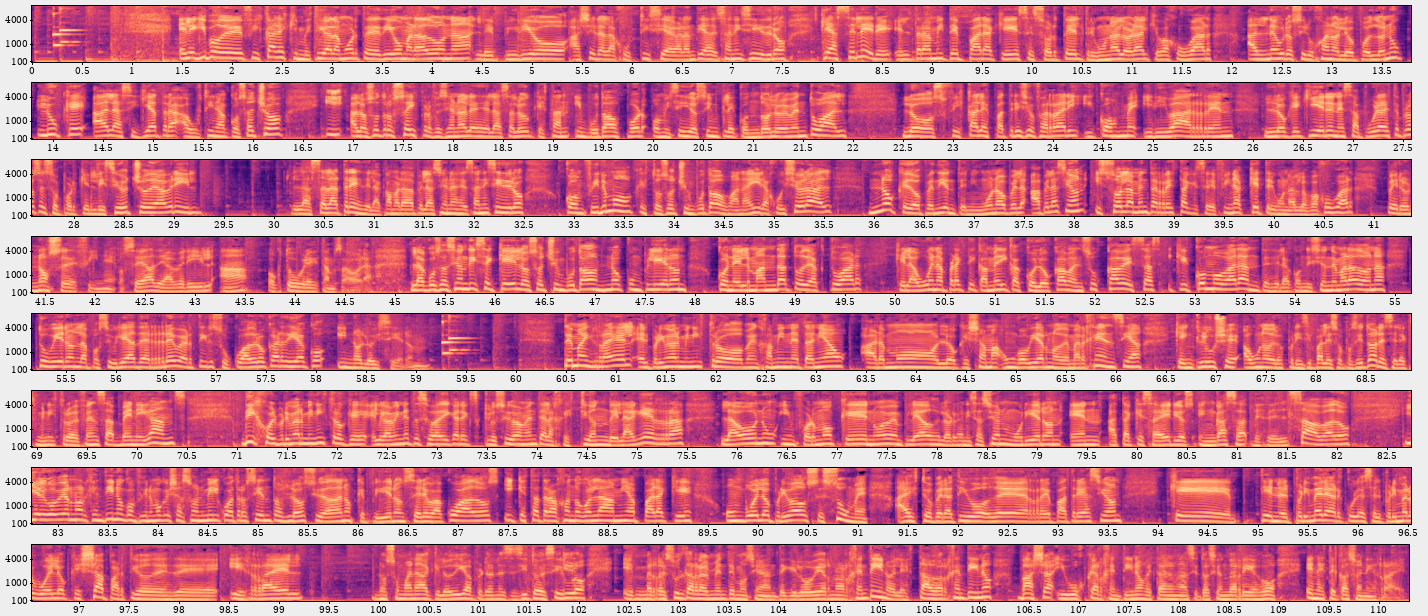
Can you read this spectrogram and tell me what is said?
El equipo de fiscales que investiga la muerte de Diego Maradona le pidió ayer a la Justicia de Garantías de San Isidro que acelere el trámite para que se sortee el tribunal oral que va a juzgar al neurocirujano Leopoldo Luque, a la psiquiatra Agustina Kosachov y a los otros seis profesionales de la salud que están imputados por homicidio simple con dolo eventual. Los fiscales Patricio Ferrari y Cosme Iribarren lo que quieren es apurar este proceso porque el 18 de abril la sala 3 de la Cámara de Apelaciones de San Isidro confirmó que estos ocho imputados van a ir a juicio oral, no quedó pendiente ninguna apela- apelación y solamente resta que se defina qué tribunal los va a juzgar, pero no se define, o sea, de abril a octubre que estamos ahora. La acusación dice que los ocho imputados no cumplieron con el mandato de actuar que la buena práctica médica colocaba en sus cabezas y que como garantes de la condición de Maradona tuvieron la posibilidad de revertir su cuadro cardíaco y no lo hicieron. Tema Israel, el primer ministro Benjamín Netanyahu armó lo que llama un gobierno de emergencia que incluye a uno de los principales opositores, el exministro de Defensa Benny Gantz. Dijo el primer ministro que el gabinete se va a dedicar exclusivamente a la gestión de la guerra. La ONU informó que nueve empleados de la organización murieron en ataques aéreos en Gaza desde el sábado. Y el gobierno argentino confirmó que ya son 1.400 los ciudadanos que pidieron ser evacuados y que está trabajando con la AMIA para que un vuelo privado se sume a este operativo de repatriación que tiene el primer Hércules, el primer vuelo que ya partió desde Israel. No suma nada que lo diga, pero necesito decirlo. Eh, me resulta realmente emocionante que el gobierno argentino, el Estado argentino, vaya y busque argentinos que están en una situación de riesgo, en este caso en Israel.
